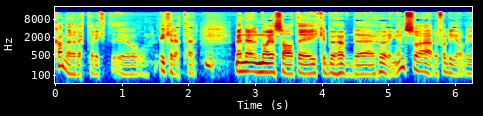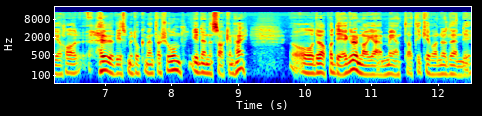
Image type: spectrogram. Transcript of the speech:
kan være rett og riktig og ikke rett her. Mm. Men eh, når jeg sa at jeg ikke behøvde høringen, så er det fordi vi har haugevis med dokumentasjon i denne saken her. Og det var på det grunnlaget jeg mente at det ikke var nødvendig.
